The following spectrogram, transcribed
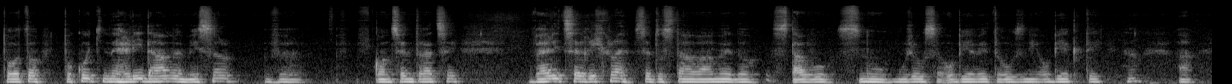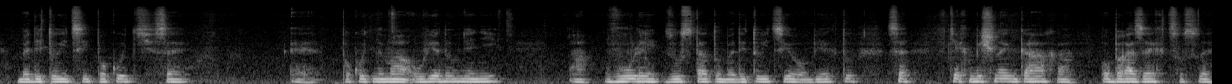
Proto pokud nehlídáme mysl v, v koncentraci, velice rychle se dostáváme do stavu snu. Můžou se objevit různé objekty. Hm? A meditující, pokud, se, eh, pokud nemá uvědomění, a vůli zůstat u meditujícího objektu se v těch myšlenkách a obrazech, co se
